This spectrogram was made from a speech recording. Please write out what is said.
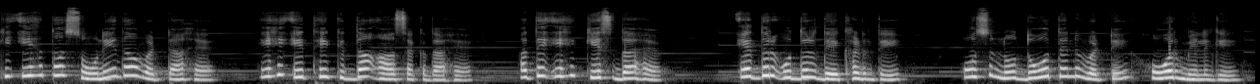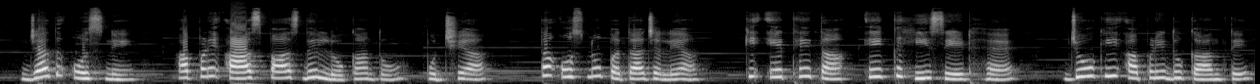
ਕਿ ਇਹ ਤਾਂ ਸੋਨੇ ਦਾ ਵੱਟਾ ਹੈ, ਇਹ ਇੱਥੇ ਕਿੱਦਾਂ ਆ ਸਕਦਾ ਹੈ ਅਤੇ ਇਹ ਕਿਸ ਦਾ ਹੈ? ਇੱਧਰ ਉੱਧਰ ਦੇਖਣ ਤੇ ਉਸ ਨੂੰ ਦੋ ਤਿੰਨ ਵੱਟੇ ਹੋਰ ਮਿਲ ਗਏ। ਜਦ ਉਸ ਨੇ ਆਪਣੇ ਆਸ-ਪਾਸ ਦੇ ਲੋਕਾਂ ਤੋਂ ਪੁੱਛਿਆ ਤਾਂ ਉਸ ਨੂੰ ਪਤਾ ਚੱਲਿਆ ਕਿ ਇੱਥੇ ਤਾਂ ਇੱਕ ਹੀ ਸੇਠ ਹੈ, ਜੋ ਕਿ ਆਪਣੀ ਦੁਕਾਨ ਤੇ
